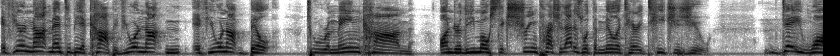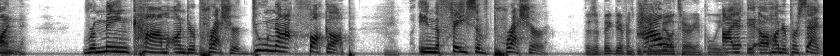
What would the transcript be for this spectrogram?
if you're not meant to be a cop, if you are not if you are not built to remain calm under the most extreme pressure, that is what the military teaches you. Day 1. Remain calm under pressure. Do not fuck up in the face of pressure. There's a big difference between How- military and police. I a hundred percent.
